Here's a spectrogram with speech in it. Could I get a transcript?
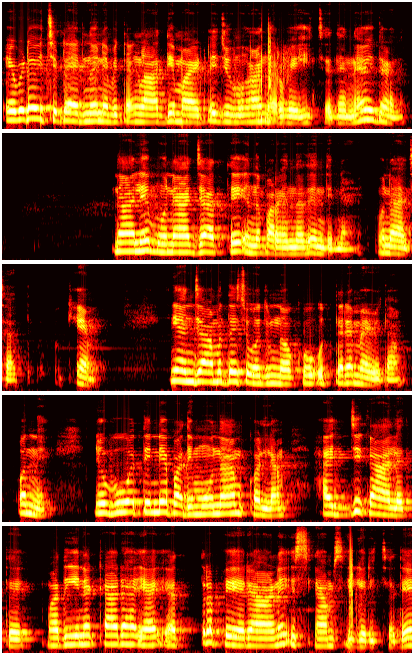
എവിടെ വെച്ചിട്ടായിരുന്നു നബി തങ്ങൾ ആദ്യമായിട്ട് ജുമുഅ നിർവഹിച്ചതെന്ന് എഴുതണം. നാല് മുനാജാത്ത് എന്ന് പറയുന്നത് എന്തിനാണ്? മുനാജാത്ത്. ഓക്കെ. ഇനി അഞ്ചാമത്തെ ചോദ്യം നോക്കൂ. ഉത്തരം എഴുതാം. ഒന്ന് നുബൂവത്തിന്റെ പതിമൂന്നാം കൊല്ലം ഹജ്ജ് കാലത്ത് മദീനക്കാരായ എത്ര പേരാണ് ഇസ്ലാം സ്വീകരിച്ചത്?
